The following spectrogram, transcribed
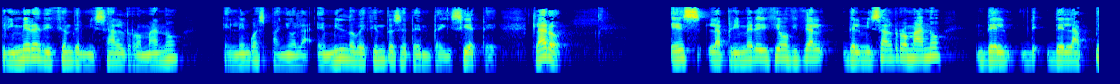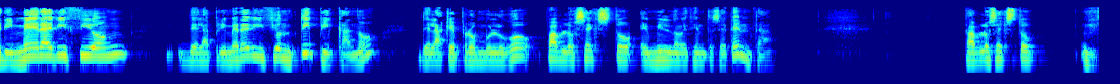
Primera edición del misal romano en lengua española en 1977. Claro, es la primera edición oficial del misal romano de, de, la primera edición, de la primera edición típica, ¿no? De la que promulgó Pablo VI en 1970. Pablo VI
